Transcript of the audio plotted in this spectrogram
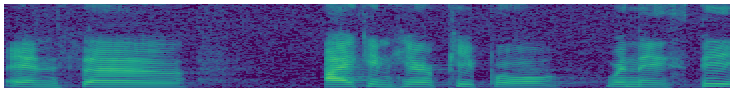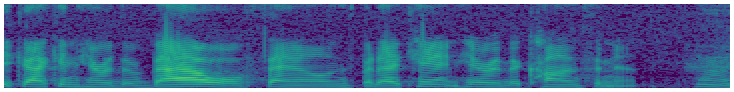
And so I can hear people when they speak, I can hear the vowel sounds, but I can't hear the consonants. Hmm.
